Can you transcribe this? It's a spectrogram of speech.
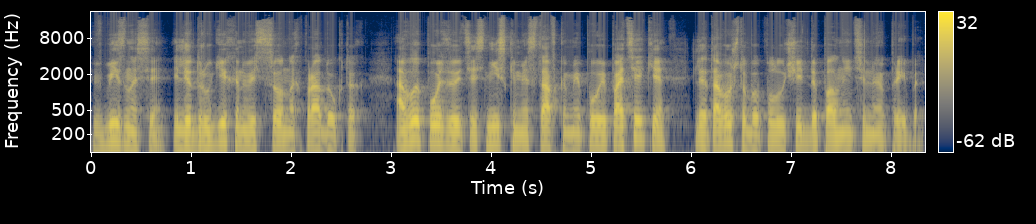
в бизнесе или других инвестиционных продуктах, а вы пользуетесь низкими ставками по ипотеке для того, чтобы получить дополнительную прибыль.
